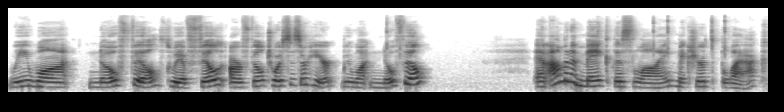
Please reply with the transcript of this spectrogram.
We want no fill. So we have fill, our fill choices are here. We want no fill. And I'm going to make this line, make sure it's black.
